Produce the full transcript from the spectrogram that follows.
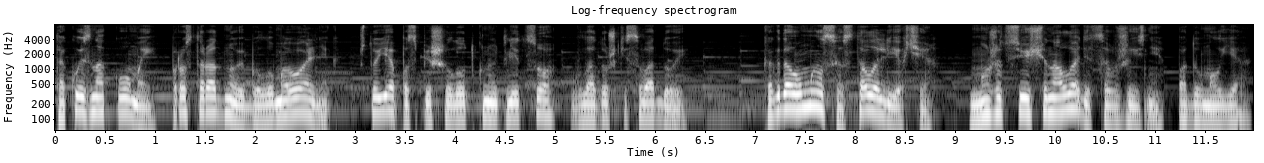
Такой знакомый, просто родной был умывальник, что я поспешил уткнуть лицо в ладошки с водой. Когда умылся, стало легче. Может, все еще наладится в жизни, подумал я.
